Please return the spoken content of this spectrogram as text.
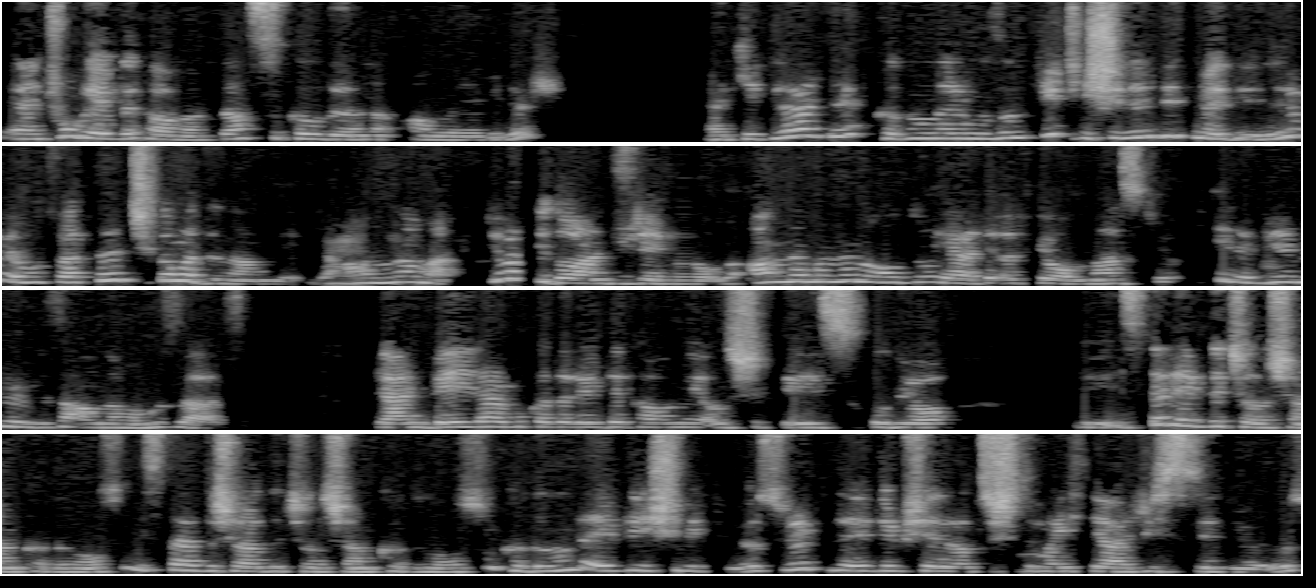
yani çok evde kalmaktan sıkıldığını anlayabilir. Erkekler de kadınlarımızın hiç işinin bitmediğini ve mutfaktan çıkamadığını anlayabilir. Hı. Anlamak. Diyor ki Doğan Cüceloğlu, anlamanın olduğu yerde öfke olmaz diyor. Bir kere birbirimizi anlamamız lazım. Yani beyler bu kadar evde kalmaya alışık değil, sıkılıyor. E, İster evde çalışan kadın olsun, ister dışarıda çalışan kadın olsun. Kadının da evde işi bitmiyor. Sürekli de evde bir şeyler atıştırma ihtiyacı hissediyoruz.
